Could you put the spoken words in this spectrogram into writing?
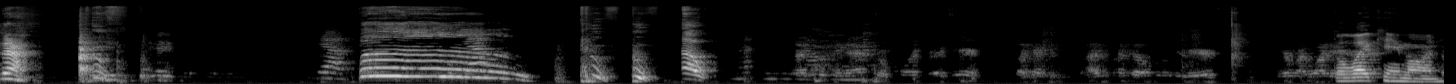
Ah! Oof! Yeah. Buzz! Oof! Oof! Ow! The light came on.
